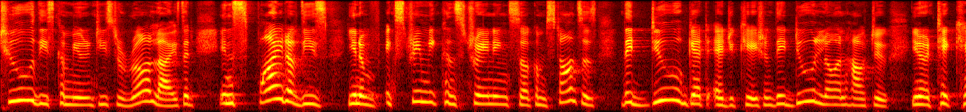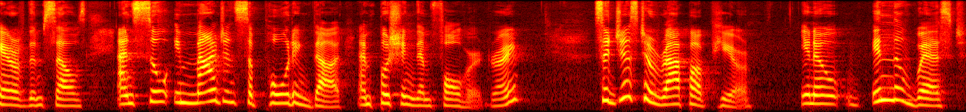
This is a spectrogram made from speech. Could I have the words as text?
to these communities to realize that in spite of these you know, extremely constraining circumstances, they do get education. They do learn how to you know, take care of themselves. And so imagine supporting that and pushing them forward, right? So just to wrap up here, you know, in the West,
